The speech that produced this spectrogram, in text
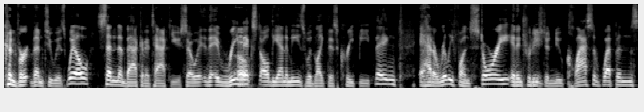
convert them to his will, send them back and attack you. So it, it remixed all the enemies with like this creepy thing. It had a really fun story. It introduced a new class of weapons.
